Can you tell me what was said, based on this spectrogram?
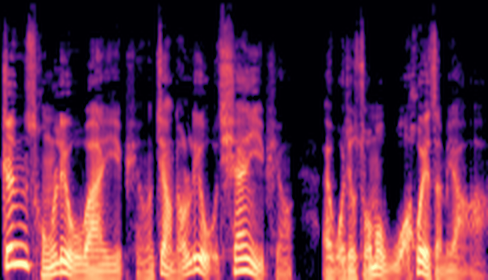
真从六万一平降到六千一平，哎，我就琢磨我会怎么样啊？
